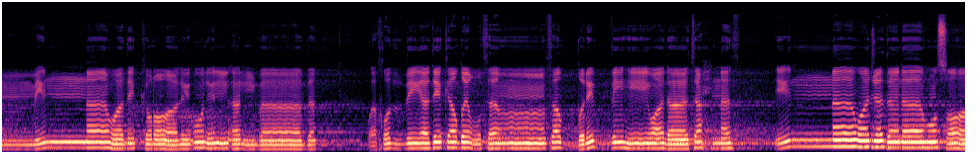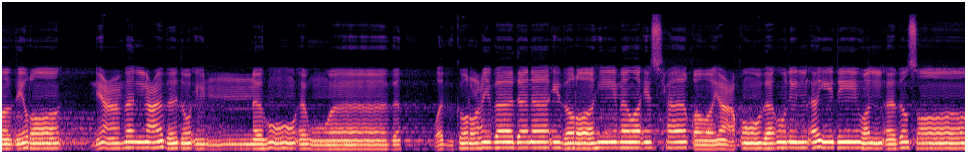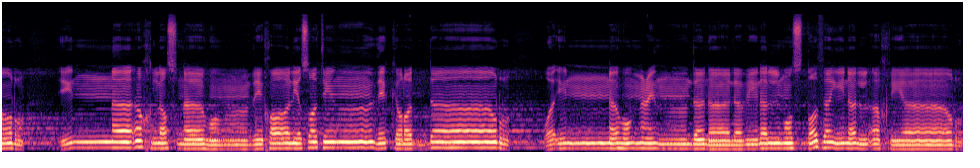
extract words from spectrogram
منا وذكرى لأولي الألباب. وخذ بيدك ضغثا فاضرب به ولا تحنث إنا وجدناه صابرا. نعم العبد إنه أواب. واذكر عبادنا إبراهيم وإسحاق ويعقوب أولي الأيدي والأبصار. إنا أخلصناهم بخالصة ذكر الدار. وإنهم عندنا لمن المصطفين الأخيار.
